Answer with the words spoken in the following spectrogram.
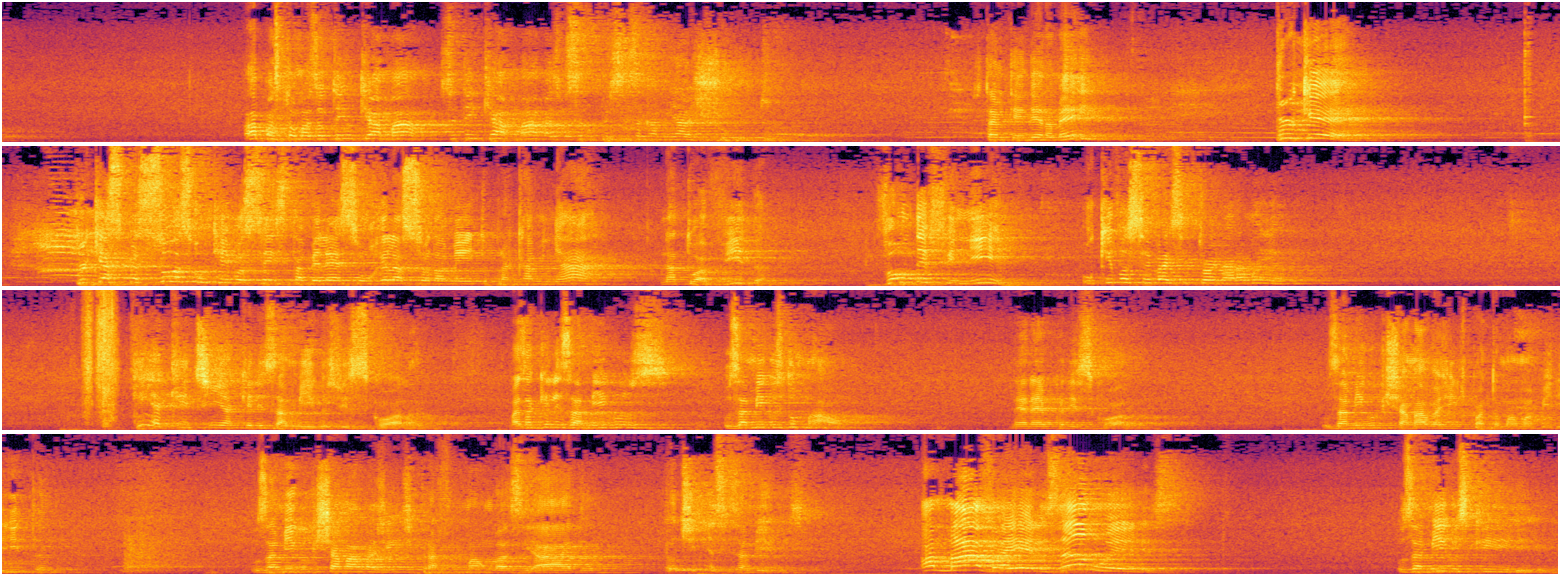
Ah, pastor, mas eu tenho que amar. Você tem que amar, mas você não precisa caminhar junto. Está entendendo, amém? Por quê? Porque as pessoas com quem você estabelece um relacionamento para caminhar na tua vida vão definir o que você vai se tornar amanhã. Quem aqui tinha aqueles amigos de escola? Mas aqueles amigos, os amigos do mal. né, na época de escola. Os amigos que chamavam a gente para tomar uma birita, os amigos que chamavam a gente para fumar um baseado. Eu tinha esses amigos. Amava eles, amo eles. Os amigos que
